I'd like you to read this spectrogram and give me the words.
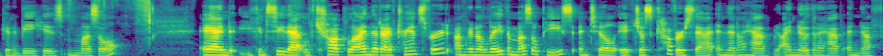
going to be his muzzle. And you can see that chalk line that I've transferred. I'm going to lay the muzzle piece until it just covers that. And then I have, I know that I have enough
